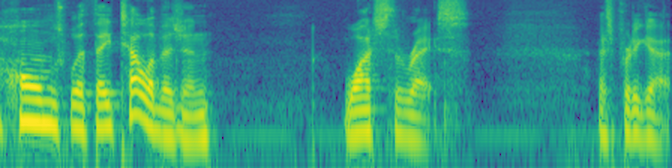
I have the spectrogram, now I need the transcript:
homes with a television watch the race. That's pretty good.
